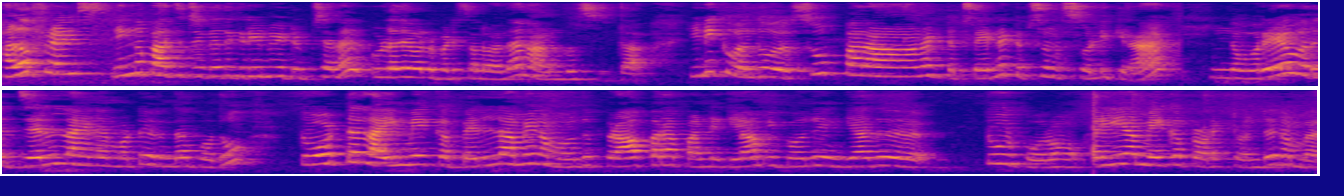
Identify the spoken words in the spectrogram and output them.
ஹலோ ஃப்ரெண்ட்ஸ் நீங்கள் பார்த்துட்டு இருக்கிறது கிரீன் யூடியூப் சேனல் உள்ளதே உள்ளபடி சொல்ல வந்தால் நான் உங்கள் சுத்தா இன்னைக்கு வந்து ஒரு சூப்பரான டிப்ஸ் என்ன டிப்ஸ் நான் சொல்லிக்கிறேன். இந்த ஒரே ஒரு ஜெல் லைனர் மட்டும் இருந்தால் போதும். டோட்டல் ஐ மேக்கப் எல்லாமே நம்ம வந்து ப்ராப்பராக பண்ணிக்கலாம். இப்போ வந்து எங்கேயாவது டூர் போகிறோம் நிறைய மேக்கப் ப்ராடக்ட் வந்து நம்ம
